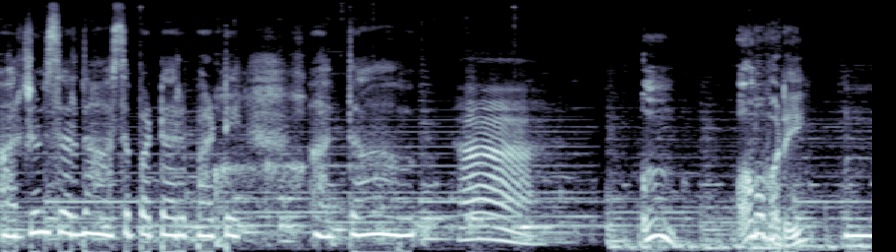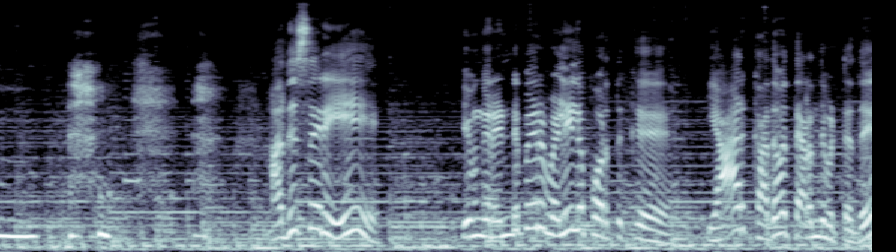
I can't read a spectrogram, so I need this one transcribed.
அர்ஜுன் சார் தான் ஆசைப்பட்டாரு பாட்டி. அதான் ஆமா பாட்டி. அது சரி. இவங்க ரெண்டு பேரும் வெளியில போறதுக்கு யார் கதவை திறந்து விட்டது?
